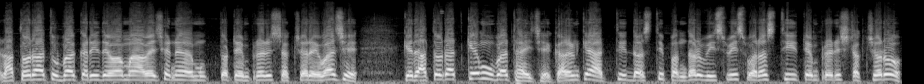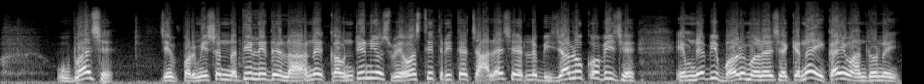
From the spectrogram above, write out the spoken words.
રાતોરાત ઊભા કરી દેવામાં આવે છે ને અમુક તો ટેમ્પરરી સ્ટ્રક્ચર એવા છે કે રાતોરાત કેમ ઊભા થાય છે? કારણ કે આજથી દસથી પંદર, વીસ વીસ વર્ષથી ટેમ્પરરી સ્ટ્રક્ચરો ઊભા છે. જે પરમિશન નથી લીધેલા અને કન્ટિન્યુઅસ વ્યવસ્થિત રીતે ચાલે છે એટલે બીજા લોકો બી છે. એમને બી બળ મળે છે કે નહીં? કંઈ વાંધો નહીં.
